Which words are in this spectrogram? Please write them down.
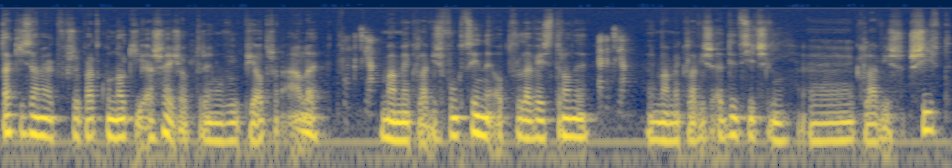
taki sam jak w przypadku Nokia E6, o której mówił Piotr, ale Funkcja. mamy klawisz funkcyjny od lewej strony. Edycja. Mamy klawisz edycji, czyli klawisz Shift.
